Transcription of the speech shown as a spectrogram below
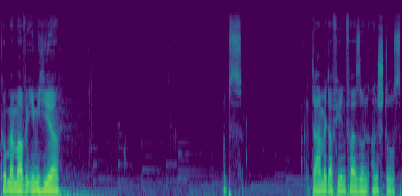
Gucken wir mal, ob wir ihm hier... Ups. Damit auf jeden Fall so einen Anstoß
